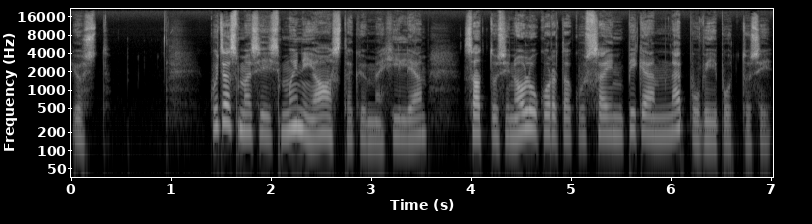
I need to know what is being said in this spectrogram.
just kuidas ma siis mõni aastakümme hiljem sattusin olukorda, kus sain pigem näpuviibutusi.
